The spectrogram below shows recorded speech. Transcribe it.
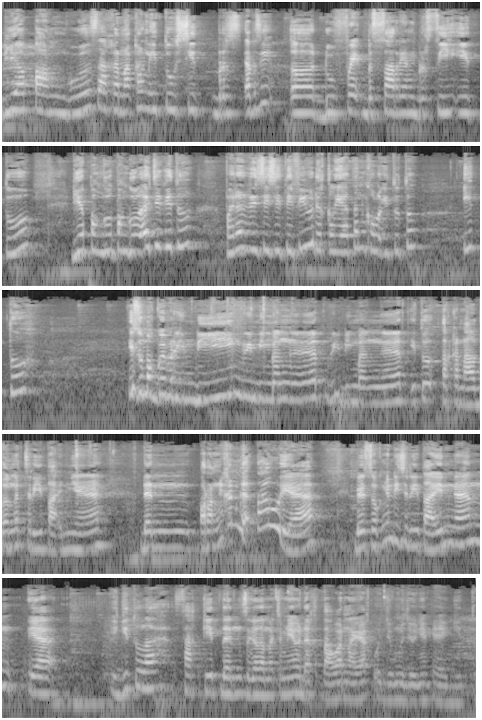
dia panggul seakan-akan itu sheet bers apa sih eh, duvet besar yang bersih itu dia panggul-panggul aja gitu padahal di CCTV udah kelihatan kalau itu tuh itu Ih sumpah gue merinding, merinding banget, merinding banget. Itu terkenal banget ceritanya. Dan orangnya kan nggak tahu ya. Besoknya diceritain kan, ya, ya gitulah sakit dan segala macamnya udah ketahuan layak ujung-ujungnya kayak gitu.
